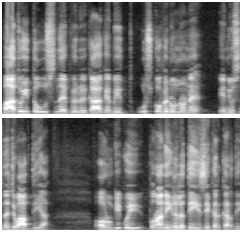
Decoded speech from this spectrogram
بات ہوئی تو اس نے پھر کہا کہ بھی اس کو پھر انہوں نے یعنی اس نے جواب دیا اور ان کی کوئی پرانی غلطی ذکر کر دی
